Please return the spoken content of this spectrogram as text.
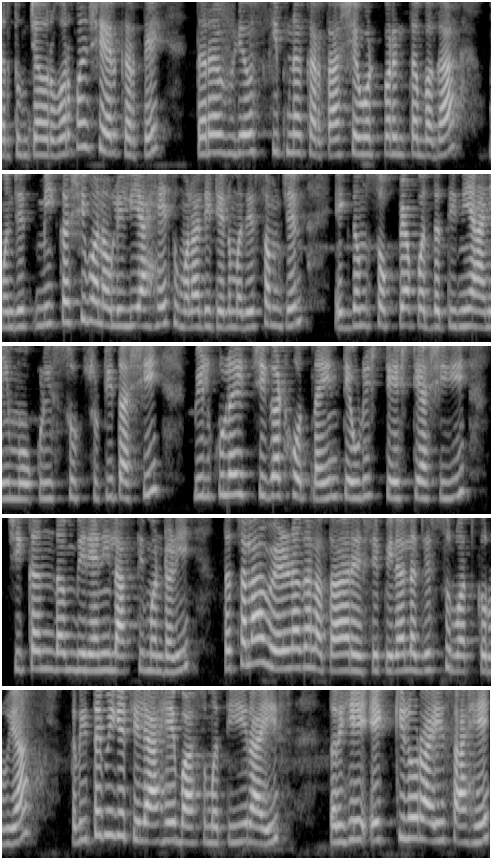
तर तुमच्याबरोबर पण शेअर करते. तर व्हिडिओ स्किप न करता शेवटपर्यंत बघा म्हणजे मी कशी बनवलेली आहे तुम्हाला डिटेलमध्ये समजेल. एकदम सोप्या पद्धतीने आणि मोकळी सुटसुटीत अशी. बिलकुलही चिकट होत नाही तेवढीच टेस्टी अशी ही चिकन दम बिर्याणी लागती मंडळी. तर चला वेळ न घालवता रेसिपीला लगेच सुरुवात करूया. तर इथं मी घेतलेले आहे बासमती राईस. तर हे एक किलो राईस आहे.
